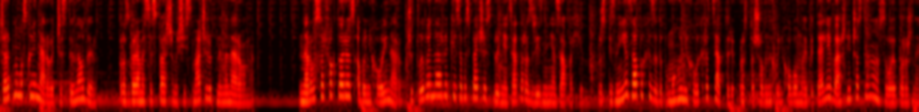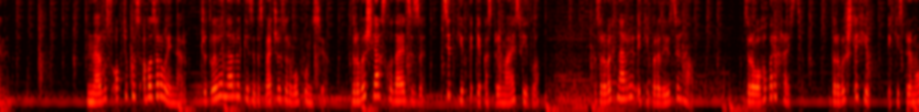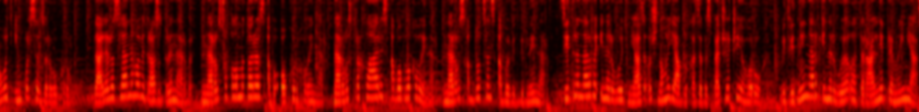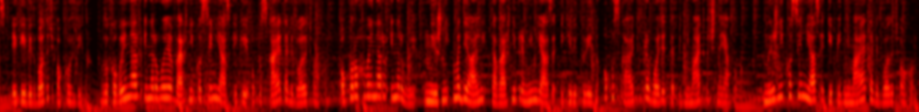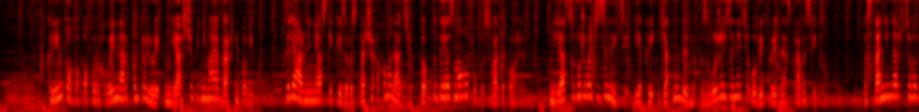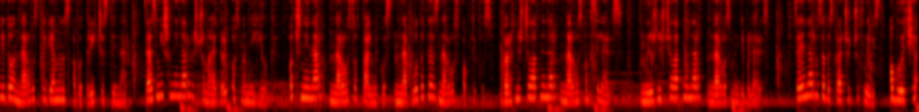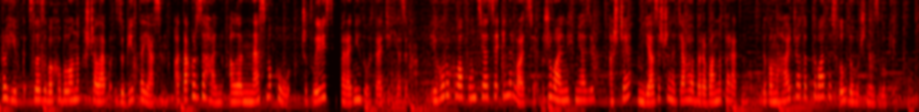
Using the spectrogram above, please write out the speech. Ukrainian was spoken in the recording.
Черепно-мозкові нерви, частина 1. Розберемося з першими шістьма черепними нервами. Нервус ольфакторіус або нюховий нерв чутливий нерв, який забезпечує сприйняття та розрізнення запахів. Розпізнає запахи за допомогою нюхових рецепторів, розташованих у нюховому епітелії верхньої частини носової порожнини. Нервус оптикус або зоровий нерв чутливий нерв, який забезпечує зорову функцію. Зоровий шлях складається з сітківки, яка сприймає світло, зорових нервів, які передають сигнал, зорового перехрестя, зорових шляхів, які спрямовують імпульси в зорову кору. Далі розглянемо відразу три нерви: нервус околомоторіус або окуруховий нерв, нервус трохлеаріс або блоковий нерв, нервус абдуценс або відвідний нерв. Ці три нерви інервують м'язи очного яблука, забезпечуючи його рухи. Відвідний нерв інервує латеральний прямий м'яз, який відводить око вбік. Блоковий нерв інервує верхній косий м'яз, який опускає та відводить око. Окоруховий нерв інервує нижній, медіальні та верхні прямі м'язи, які відповідно опускають, приводять та піднімають очне яблуко. Нижній косий м'яз, який піднімає та відводить око. Крім того, окоруховий нерв контролює м'яз, що піднімає верхню повіку. Циліарний м'яз, який забезпечує акомодацію, тобто дає змогу фокусувати погляд. М'яз звужувач зіниці, який, як не дивно, звужує зіницю у відповідь на яскраве світло. Останній нерв цього відео нервус тригемінус або трійчастий нерв. Це змішаний нерв, що має три основні гілки. Очний нерв нервус офтальмікус, не плутати з нервус оптикус. Верхньощелепний нерв нервус максиляріс. Нижньощелепний нерв нервус мандібуляріс. Цей нерв забезпечує чутливість, обличчя, рогівки, слизових оболонок, щелеп, зубів та ясен, а також загальну, але не смакову чутливість передніх двох третіх язика. Його рухова функція це інервація жувальних м'язів, а ще м'язи, що натягує барабанну перетинку, допомагаючи адаптувати слух до гучних звуків.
